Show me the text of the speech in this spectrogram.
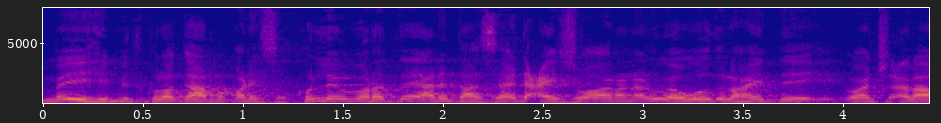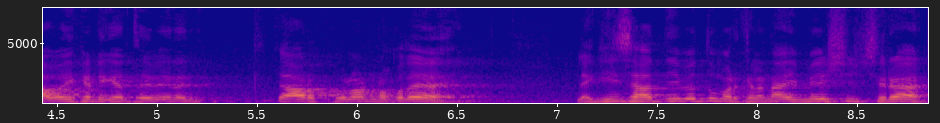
ma ihi mid kula gaar noqonaysa. Kolleyba mar hadday arrintaasi ay dhacayso aanan anigu awood lahayn dee waan jeclaabay ka dhigan inaan gaar kula noqdee. Laakiinse haddiiba dumar kalena ay meeshii jiraan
